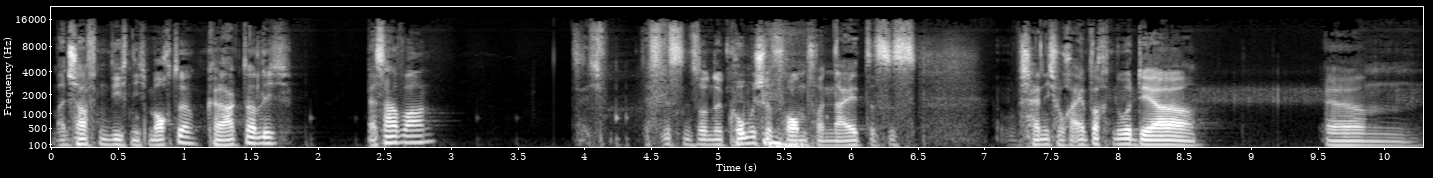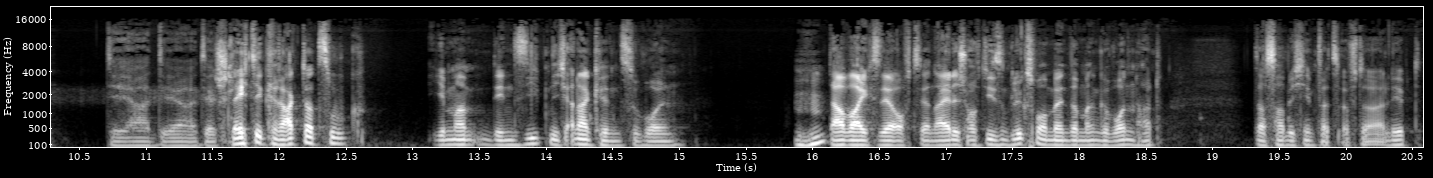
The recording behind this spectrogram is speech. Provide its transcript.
Mannschaften, die ich nicht mochte, charakterlich besser waren. Ich, das ist so eine komische Form von Neid. Das ist wahrscheinlich auch einfach nur der, ähm, der, der, der schlechte Charakterzug, jemandem den Sieg nicht anerkennen zu wollen. Mhm. Da war ich sehr oft sehr neidisch auf diesen Glücksmoment, wenn man gewonnen hat. Das habe ich jedenfalls öfter erlebt.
